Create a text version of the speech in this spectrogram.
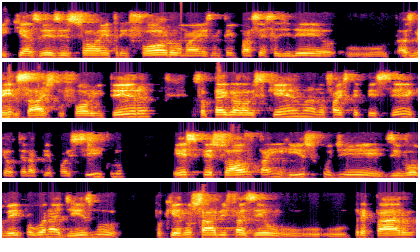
e que às vezes só entra em fórum, mas não tem paciência de ler o, as mensagens do fórum inteira, só pega lá o esquema, não faz TPC, que é o terapia pós-ciclo. Esse pessoal está em risco de desenvolver hipogonadismo, porque não sabe fazer o, o, o preparo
